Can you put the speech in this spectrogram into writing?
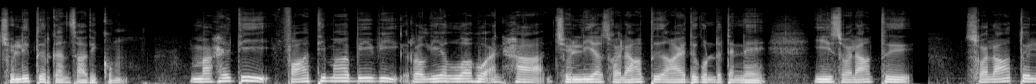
ചൊല്ലിത്തീർക്കാൻ സാധിക്കും. മഹദി ഫാത്തിമ ബീവി റലിയല്ലാഹു അൻഹ ചൊല്ലിയ സൊലാത്ത് ആയതുകൊണ്ട് തന്നെ ഈ സൊലാത്ത് സൊലാത്തുൽ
